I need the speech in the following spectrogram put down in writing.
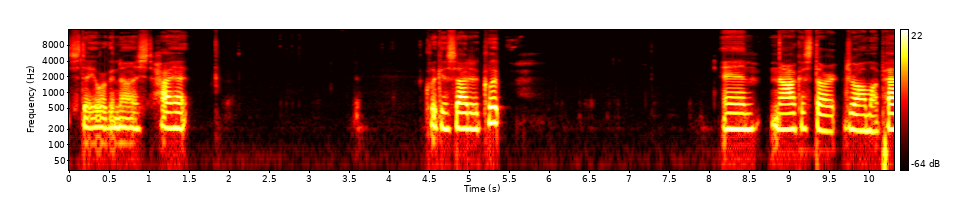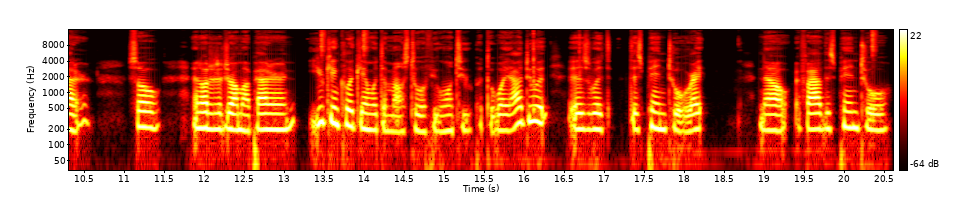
Stay organized. Hi-hat. Click inside of the clip. And now I can start drawing my pattern. So in order to draw my pattern, you can click in with the mouse tool if you want to, but the way I do it is with this pen tool, right? Now, if I have this pen tool,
